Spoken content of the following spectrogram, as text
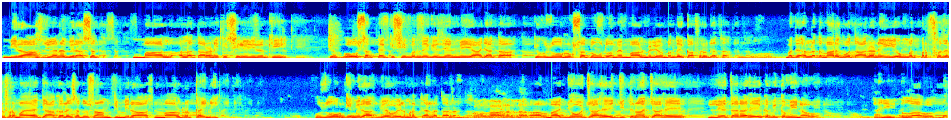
میراث جو ہے نا، وراثت، مال اللہ تعالیٰ نے اسی لیے نہیں رکھی کہ ہو سکتا ہے کسی بندے کے ذہن میں یہ آ جاتا کہ حضور رخصت ہوں تو ہمیں مال ملے اور بندہ ہی کافر ہو جاتا۔ بت اللہ تبارک و تعالی نے یہ امت پر فضل فرمایا ہے کہ آکل صد السلام کی میراث مال رکھا ہی نہیں۔ حضور کی میراث جو ہے وہ علم رکھا اللہ تعالیٰ نے۔ میں جو چاہے جتنا چاہے لیتا رہے کبھی کمی نہ ہو۔ ہاں جی اللہ اکبر۔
